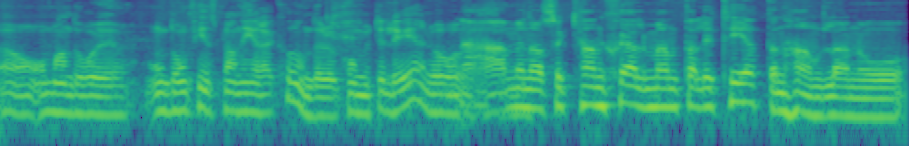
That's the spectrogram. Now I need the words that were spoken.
om, man då, om de finns bland era kunder och kommer till er. Och, Nej, men alltså kan självmentaliteten handlar nog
